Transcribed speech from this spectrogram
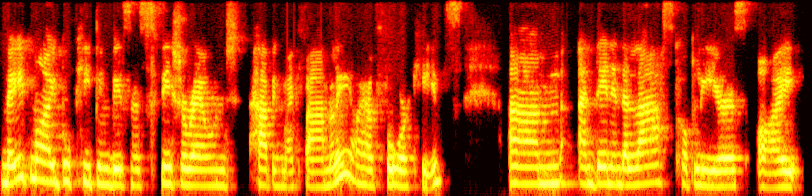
made my bookkeeping business fit around having my family. I have four kids. Um, and then in the last couple of years, I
